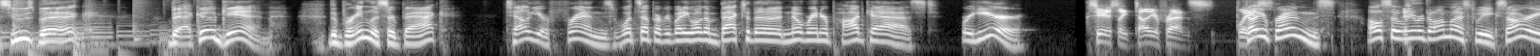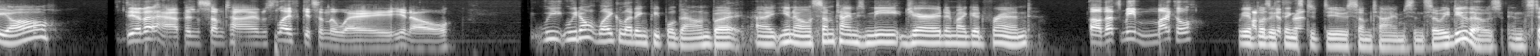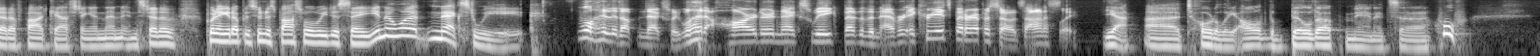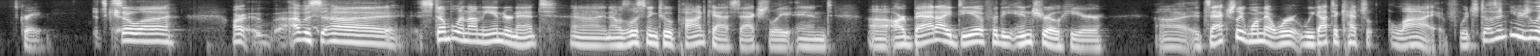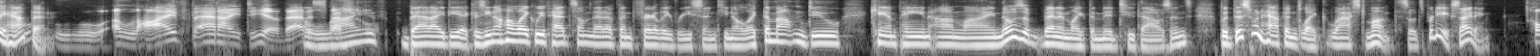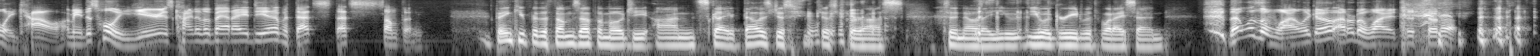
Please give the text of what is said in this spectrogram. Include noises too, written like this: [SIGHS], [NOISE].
Guess who's back? Back again. The brainless are back. Tell your friends. What's up, everybody? Welcome back to the No Brainer podcast. We're here. Seriously, tell your friends, please. Tell your friends. Also, we were gone last week. Sorry, y'all. Yeah, that happens sometimes. Life gets in the way, you know. We we don't like letting people down, but uh, you know, sometimes me, Jared, and my good friend, Uh, that's me, Michael. We have I'm other things friend. to do sometimes, and so we do those instead of podcasting. And then instead of putting it up as soon as possible, we just say, you know what, next week. We'll hit it up next week. We'll hit it harder next week, better than ever. It creates better episodes, honestly. Yeah, uh, totally. All of the build up, man. It's uh, whew, it's great. It's good. So, uh, our, I was uh, stumbling on the internet, uh, and I was listening to a podcast actually, and uh, our bad idea for the intro here. Uh, it's actually one that we're we got to catch live, which doesn't usually happen. Ooh, a live bad idea. That a is special. live bad idea because you know how like we've had some that have been fairly recent you know like the mountain dew campaign online those have been in like the mid 2000s but this one happened like last month so it's pretty exciting Holy cow! I mean, this whole year is kind of a bad idea, but that's that's something. Thank you for the thumbs up emoji on skype that was just just for [LAUGHS] us to know that you you agreed with what i said That was a while ago. I don't know why it just showed up. [LAUGHS]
